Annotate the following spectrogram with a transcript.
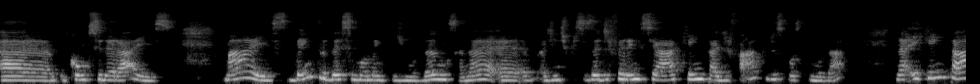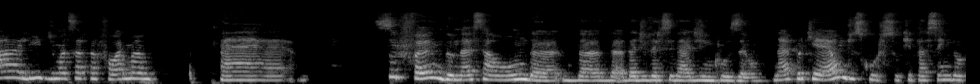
é, considerar isso. Mas, dentro desse momento de mudança, né, é, a gente precisa diferenciar quem está de fato disposto a mudar né, e quem está ali, de uma certa forma, é, surfando nessa onda da, da, da, diversidade e inclusão, né? Porque é um discurso que está sendo,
